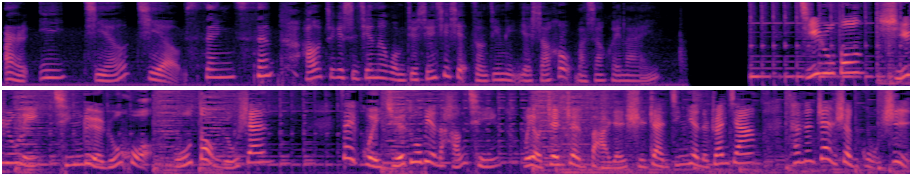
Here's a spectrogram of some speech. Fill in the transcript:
二一九九三三，好，这个时间呢我们就先谢谢总经理，也稍后马上回来。急如风，徐如林，侵略如火，不动如山。在诡谲多变的行情，唯有真正法人实战经验的专家，才能战胜股市，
